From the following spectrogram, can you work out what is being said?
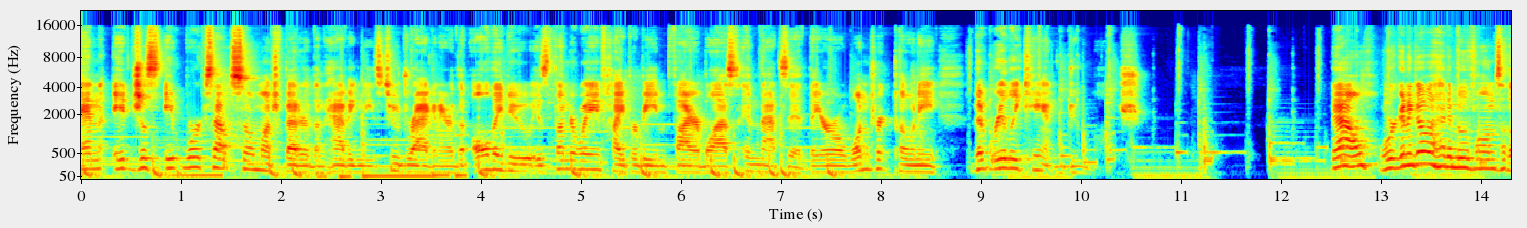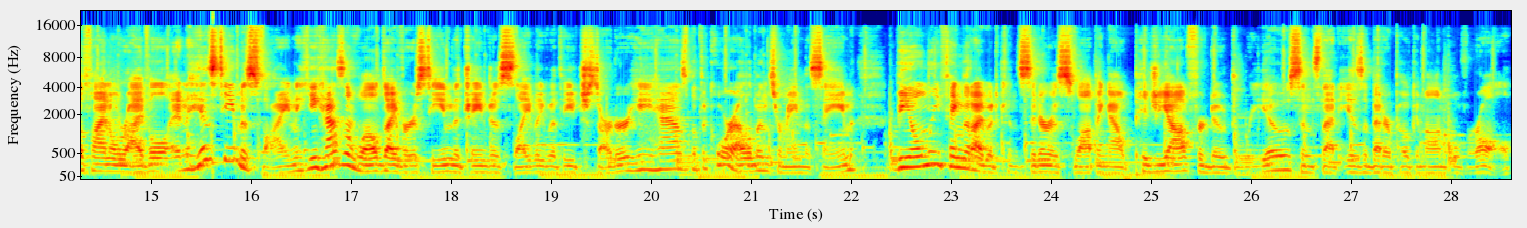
and it just, it works out so much better than having these two Dragonair that all they do is Thunder Wave, Hyper Beam, Fire Blast, and that's it. They are a one-trick pony that really can't do much. Now, we're to go ahead and move on to the final rival, and his team is fine. He has a well-diverse team that changes slightly with each starter he has, but the core elements remain the same. The only thing that I would consider is swapping out Pidgeot for Dodrio, since that is a better Pokemon overall.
